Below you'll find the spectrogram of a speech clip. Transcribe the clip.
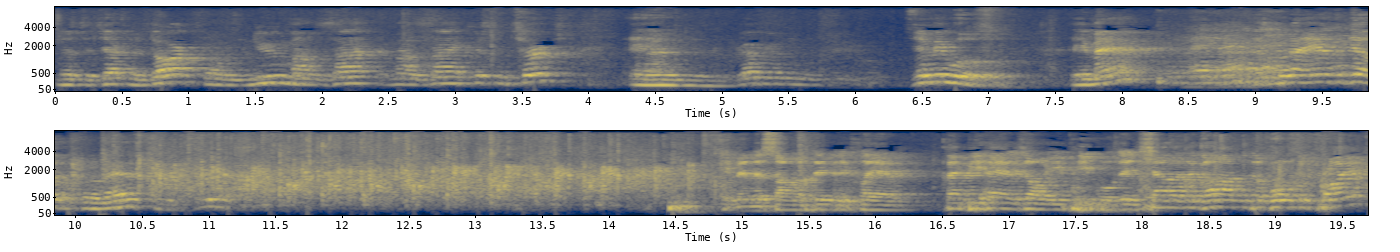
Mr. Jacqueline Dark from New Mount Zion, Mount Zion Christian Church, and Reverend Jimmy Wilson. Amen? Amen. Let's put our hands together for the last two. Amen. The psalmist David declared, clap your hands, all you people, then shout unto God with a voice of triumph.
